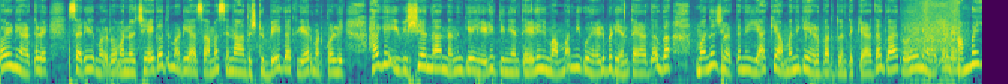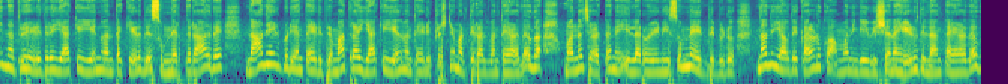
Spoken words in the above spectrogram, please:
ರೋಹಿಣಿ ಹೇಳ್ತಾಳೆ, ಸರಿ ಮನೋಜ್, ಹೇಗಾದರೂ ಮಾಡಿ, ಆ ಸಮಸ್ಯೆನ ಆದಷ್ಟು ಬೇಗ ಕ್ಲಿಯರ್ ಮಾಡ್ಕೊಳ್ಳಿ. ಹಾಗೆ ಈ ವಿಷಯನ ನನಗೆ ಹೇಳಿದ್ದೀನಿ ಅಂತ ಹೇಳಿ ನಿಮ್ಮ ಅಮ್ಮನಿಗೂ ಹೇಳಿಬಿಡಿ ಅಂತ ಹೇಳಿದಾಗ ಮನೋಜ್ ಹೇಳ್ತಾನೆ, ಯಾಕೆ ಅಮ್ಮನಿಗೆ ಹೇಳಬಾರ್ದು? ಅಂತ ಕೇಳಿದಾಗ ರೋಹಿಣಿ ಹೇಳ್ತಾಳೆ, ಅಮ್ಮ ಏನಾದರೂ ಹೇಳಿದರೆ ಯಾಕೆ ಏನು ಅಂತ ಕೇಳಿದೆ ಸುಮ್ಮನೆ ಇರ್ತಾರೆ? ಆದರೆ ನಾನು ಹೇಳ್ಬಿಡಿ ಅಂತ ಹೇಳಿದರೆ ಮಾತ್ರ ಯಾಕೆ ಏನು ಅಂತ ಹೇಳಿ ಪ್ರಶ್ನೆ ಮಾಡ್ತೀರಲ್ವ? ಅಂತ ಹೇಳಿದಾಗ ಮನೋಜ್ ಹೇಳ್ತಾನೆ, ಇಲ್ಲ ರೋಹಿಣಿ ಸುಮ್ಮನೆ ಇದ್ದು ಬಿಡು. ನಾನು ಯಾವುದೇ ಕಾರಣಕ್ಕೂ ಅಮ್ಮನಿಗೆ ಈ ವಿಷಯನ ಹೇಳುವುದಿಲ್ಲ ಅಂತ ಹೇಳಿದಾಗ,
